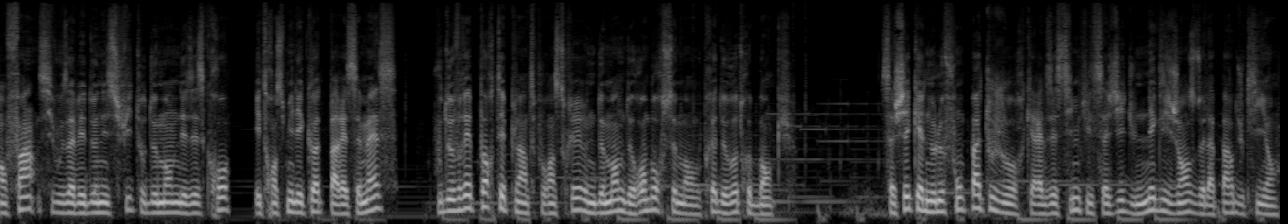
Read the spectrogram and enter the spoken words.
Enfin, si vous avez donné suite aux demandes des escrocs et transmis les codes par SMS, vous devrez porter plainte pour instruire une demande de remboursement auprès de votre banque. Sachez qu'elles ne le font pas toujours car elles estiment qu'il s'agit d'une négligence de la part du client.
